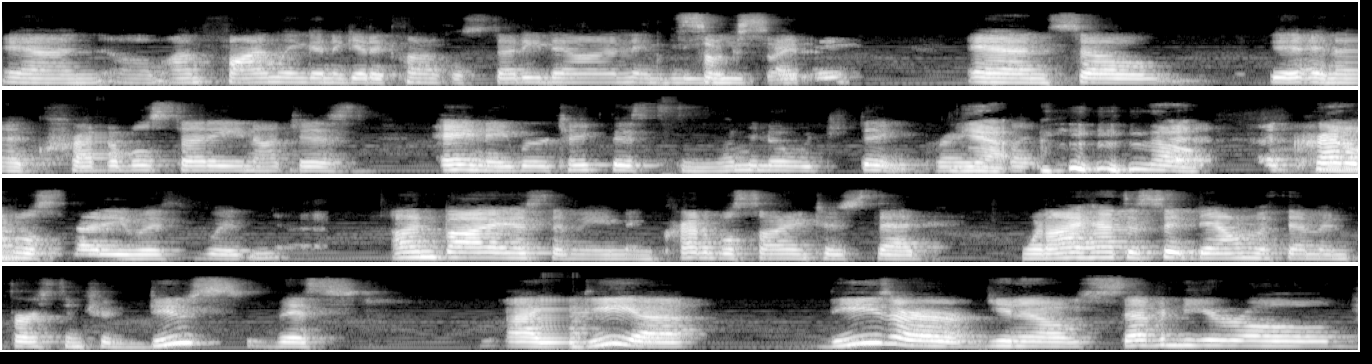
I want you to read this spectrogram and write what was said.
and um, I'm finally going to get a clinical study done the so. Excited. And so in a credible study, not just, hey, neighbor, take this and let me know what you think, right? Yeah. no. A, a credible no. study with, with unbiased, I mean, incredible scientists that when I had to sit down with them and first introduce this idea, these are, you know, 70 year old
